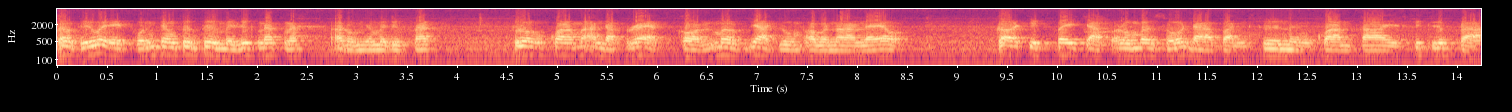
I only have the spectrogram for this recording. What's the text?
ต้องถือว่าเหตุผลยังตื้นๆไม่ลึกนักนะอารมณ์ยังไม่ลึกนัก รวมความว่าอันดับแรกก่อนเมื่อญาติโยมภาวนาแล้ว ก็จิตไปจับอารมณ์โสดาบันคือหนึ่งความตายคิดหรือเปล่า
